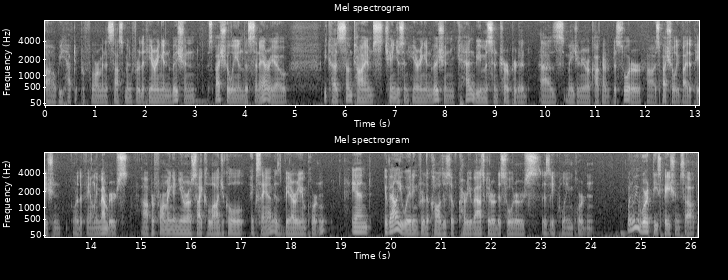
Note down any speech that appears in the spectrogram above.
uh, we have to perform an assessment for the hearing and vision, especially in this scenario, because sometimes changes in hearing and vision can be misinterpreted as major neurocognitive disorder, uh, especially by the patient or the family members. Uh, performing a neuropsychological exam is very important, and evaluating for the causes of cardiovascular disorders is equally important. When we work these patients up,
